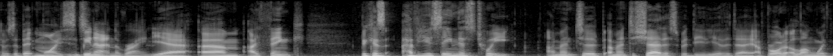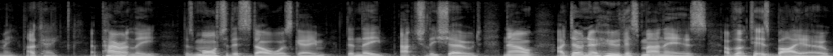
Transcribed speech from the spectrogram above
it was a bit moist. It's Been out in the rain. Yeah, um, I think because have you seen this tweet? I meant to I meant to share this with you the other day. I brought it along with me. Okay. Apparently, there's more to this Star Wars game than they actually showed. Now, I don't know who this man is. I've looked at his bio.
